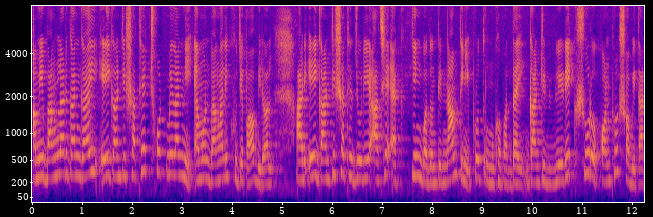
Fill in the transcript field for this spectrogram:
আমি বাংলার গান গাই, এই গানটির সাথে ঠোঁট মেলাননি, এমন বাঙালি খুঁজে পাওয়া বিরল। আর এই গানটির সাথে জড়িয়ে আছে এক কিংবদন্তির নাম, তিনি প্রতুল মুখোপাধ্যায়। গানটির লিরিক, সুর ও কণ্ঠ সবই তার।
